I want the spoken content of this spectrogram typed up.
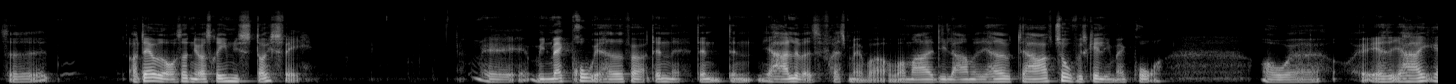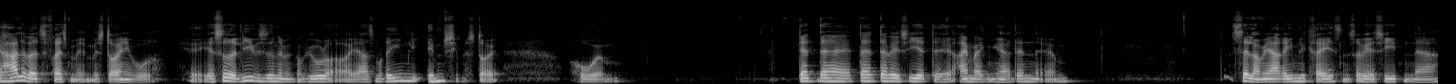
så, og derudover så er den jo også rimelig støjsvag. Øh, min Mac Pro, jeg havde før, den, øh, den, den, jeg har aldrig været tilfreds med, hvor, hvor meget de larmede. Jeg, havde, jeg har haft to forskellige Mac Pro'er, og øh, jeg, jeg, har ikke, jeg har aldrig været tilfreds med, med støjniveauet. Jeg, jeg sidder lige ved siden af min computer, og jeg er sådan rimelig emsig med støj. Og øhm, der, der, der, der vil jeg sige, at øh, iMac'en her, den, øh, selvom jeg er rimelig kredsen, så vil jeg sige, at den er,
